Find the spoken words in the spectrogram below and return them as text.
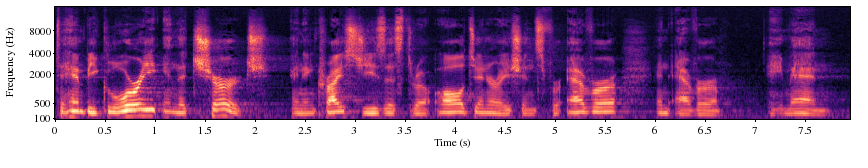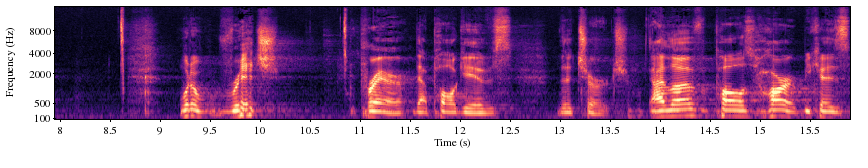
To him be glory in the church and in Christ Jesus throughout all generations, forever and ever. Amen. What a rich prayer that Paul gives the church. I love Paul's heart because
